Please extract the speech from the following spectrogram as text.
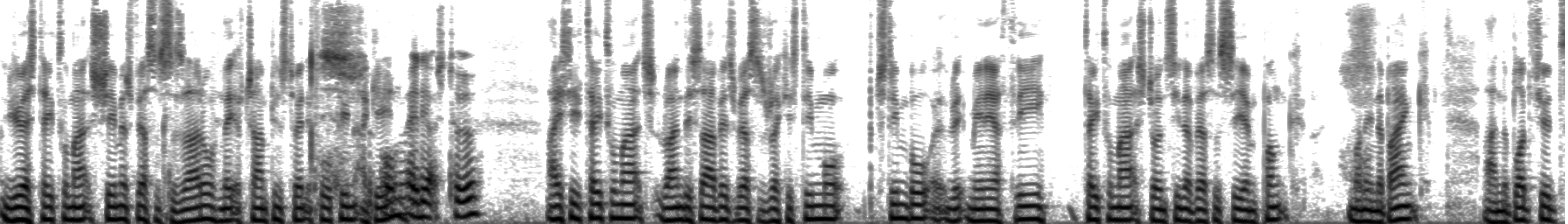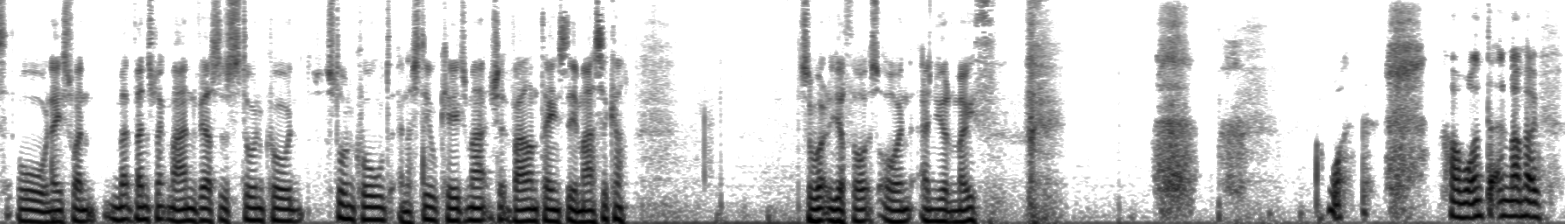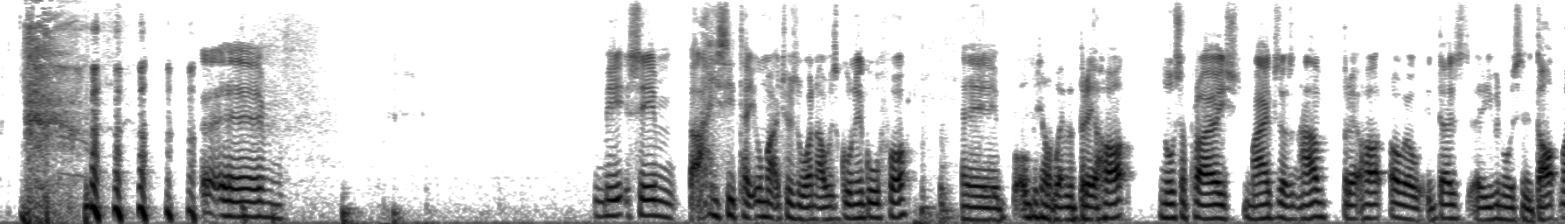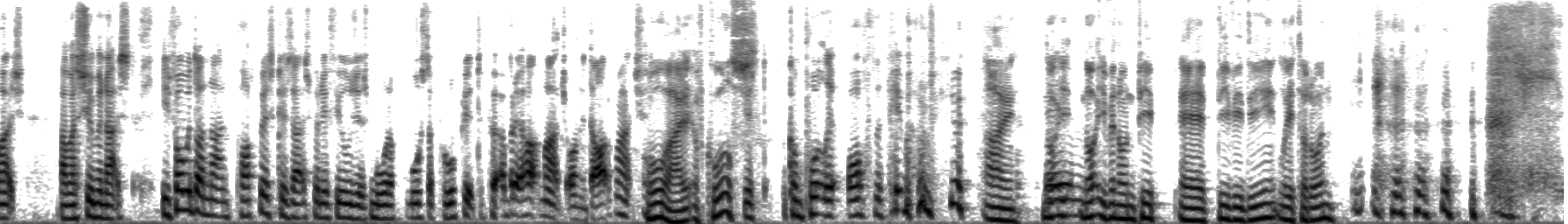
US title match: Sheamus versus Cesaro, Night of Champions 2014 again. Oh, Already that's two. IC title match: Randy Savage versus Ricky Steamboat, Steamboat at Mania 3. Title match: John Cena versus CM Punk, Money in the Bank. And the Blood Feud, oh, nice one. Vince McMahon versus Stone Cold, Stone Cold in a steel cage match at Valentine's Day Massacre. So, what are your thoughts on In Your Mouth? I want it in my mouth. um, Mate, same. IC title match was the one I was going to go for. Uh, obviously, I went with Bret Hart. No surprise, Mags doesn't have Bret Hart. Oh well, it does, uh, even though it's in a dark match. I'm assuming that's he's probably done that on purpose because that's where he feels it's more most appropriate to put a Bret Hart match on a dark match, Oh, aye, of course. just completely off the pay per view. aye. Not, e- Um, not even on P- uh, DVD later on.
